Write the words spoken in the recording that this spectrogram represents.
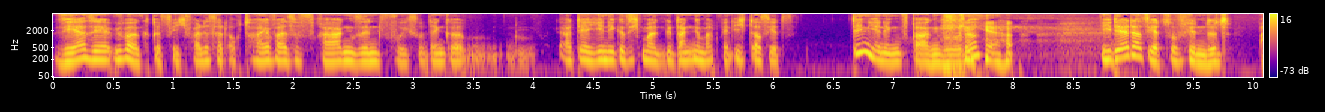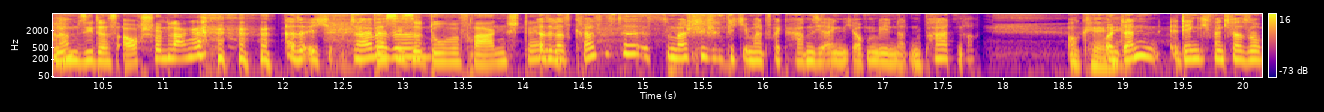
sehr, sehr übergriffig, weil es halt auch teilweise Fragen sind, wo ich so denke, hat derjenige sich mal Gedanken gemacht, wenn ich das jetzt denjenigen fragen würde, Ja. Wie der das jetzt so findet. Ne? Haben Sie das auch schon lange? Also ich Dass teilweise. Sie so doofe Fragen stellen? also das Krasseste ist zum Beispiel, wenn mich jemand fragt, haben Sie eigentlich auch einen behinderten Partner? okay. Und dann denke ich manchmal so,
